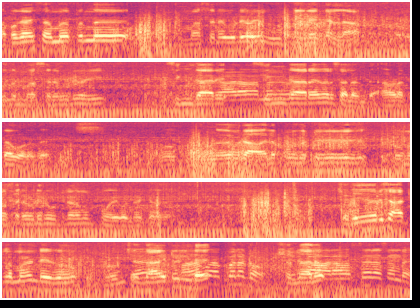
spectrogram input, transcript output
അപ്പൊ കാശ് നമ്മളിപ്പോ ഇന്ന് മസനഗുഡി വഴി ഊട്ടിയിലേക്കല്ല നമ്മളിന്ന് മസനഗുഡി വഴി സിംഗാര സിംഗാര എന്നൊരു സ്ഥലമുണ്ട്. അവിടേക്കാ പോണത്. അപ്പോൾ നമ്മൾ രാവിലെ പോന്നിട്ട് ഇപ്പൊ മസനഗുഡി റൂട്ടിലാണ് നമ്മൾ പോയിക്കൊണ്ടിരിക്കുന്നത്. ചെറിയൊരു ചാറ്റൽ മഴ ഉണ്ടായിരുന്നു. ഇപ്പോഴും ചെറുതായിട്ടുണ്ട്. പക്ഷെ എന്നാലും- കാലാവസ്ഥ രസമുണ്ട്.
